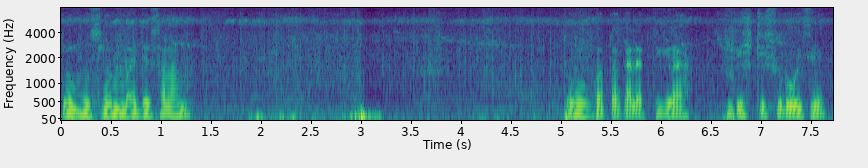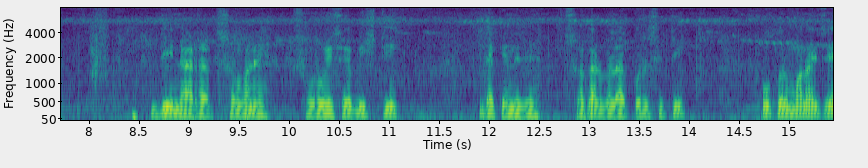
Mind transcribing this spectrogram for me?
তো মুসলিম ভাইদের সালাম। তো গতকালের থেকে বৃষ্টি শুরু হয়েছে। দিন আর রাত সমানে শুরু হয়েছে বৃষ্টি। দেখেন যে সকালবেলার পরিস্থিতি। পুকুর মনে হয়েছে,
